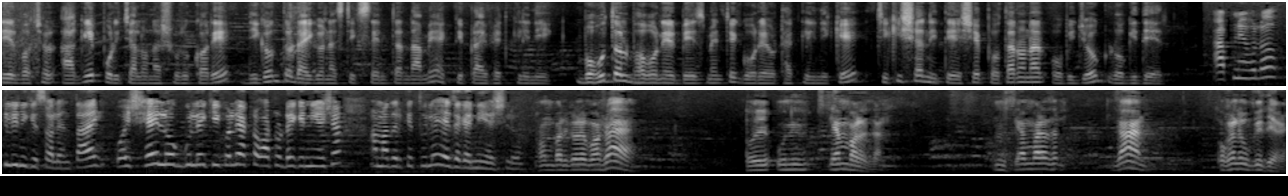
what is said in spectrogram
দেড় বছর আগে পরিচালনা শুরু করে দিগন্ত ডায়াগনস্টিক সেন্টার নামে একটি প্রাইভেট ক্লিনিক। বহুতল ভবনের বেসমেন্টে গড়ে ওঠা ক্লিনিকে চিকিৎসা নিতে এসে প্রতারণার অভিযোগ রোগীদের। আপনি হলো ক্লিনিকে চলেন তাই ওই সেই লোকগুলো কি করলে একটা অটো ডেকে নিয়ে এসে আমাদেরকে তুলে এই জায়গায় নিয়ে আসলো। সোমবার করে বসায় ওই উনি চেম্বারে যান। উনি চেম্বারে যান ওখানে উকি দেখে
